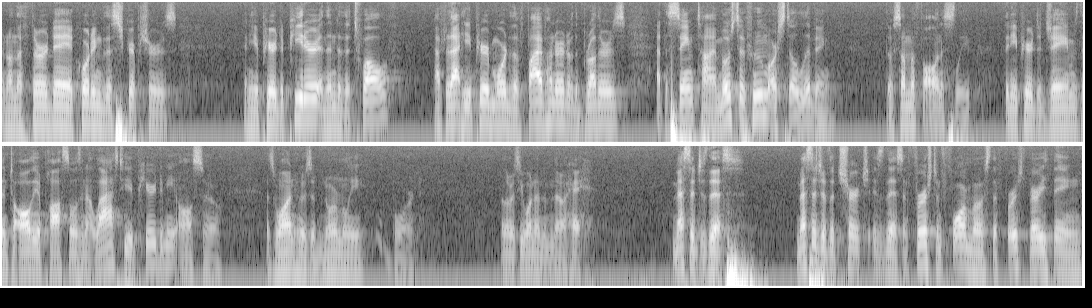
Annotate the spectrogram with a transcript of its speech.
And on the third day, according to the Scriptures, and he appeared to Peter and then to the twelve. After that, he appeared more to the 500 of the brothers at the same time, most of whom are still living, though some have fallen asleep. Then he appeared to James, then to all the apostles, and at last he appeared to me also as one who is abnormally born. In other words, he wanted them to know hey, message is this. Message of the church is this. And first and foremost, the first very thing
